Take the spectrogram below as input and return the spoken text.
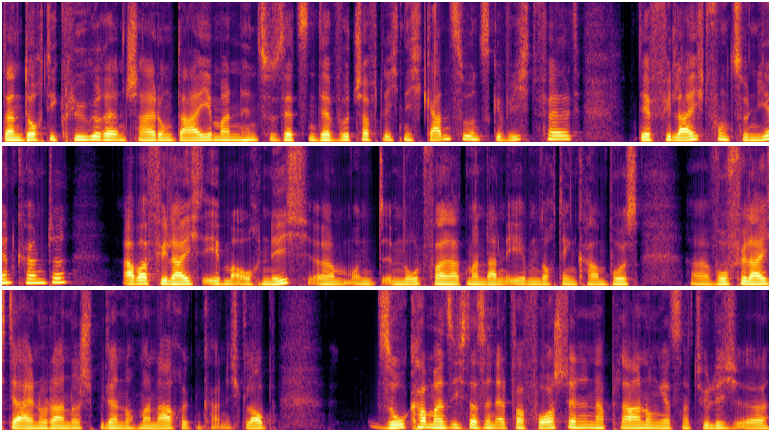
dann doch die klügere Entscheidung, da jemanden hinzusetzen, der wirtschaftlich nicht ganz so ins Gewicht fällt, der vielleicht funktionieren könnte, aber vielleicht eben auch nicht. Ähm, und im Notfall hat man dann eben noch den Campus, äh, wo vielleicht der ein oder andere Spieler nochmal nachrücken kann. Ich glaube, so kann man sich das in etwa vorstellen in der Planung. Jetzt natürlich äh,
